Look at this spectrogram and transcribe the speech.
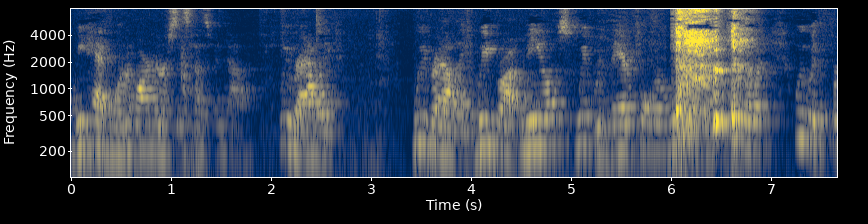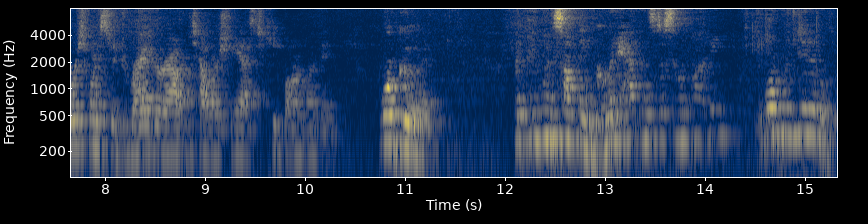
we had one of our nurses' husband die. We rallied. We rallied. We brought meals. We were there for her. We were to support. We were the first ones to drag her out and tell her she has to keep on living. We're good. But then when something good happens to somebody, what do we do?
